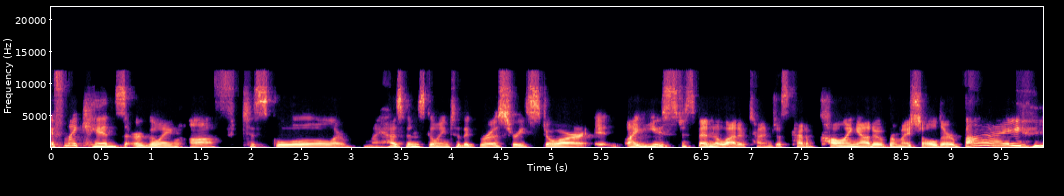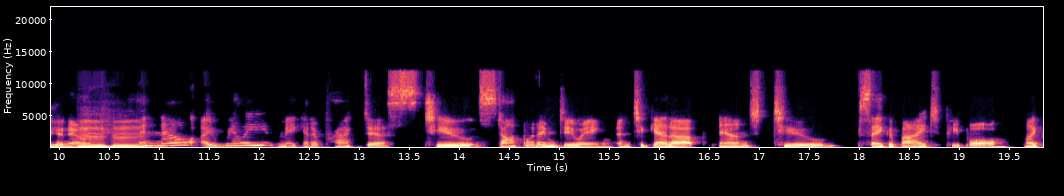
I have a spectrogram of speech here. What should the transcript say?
if my kids are going off to school or my husband's going to the grocery store, it, I used to spend a lot of time just kind of calling out over my shoulder, bye, you know. Mm-hmm. And now I really make it a practice to stop what I'm doing and to get up and to say goodbye to people like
